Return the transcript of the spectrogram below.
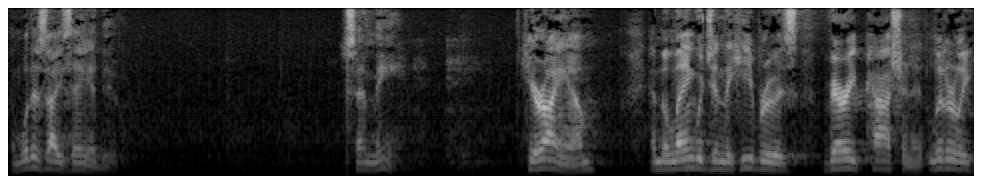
And what does Isaiah do? Send me. Here I am. And the language in the Hebrew is very passionate. Literally,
